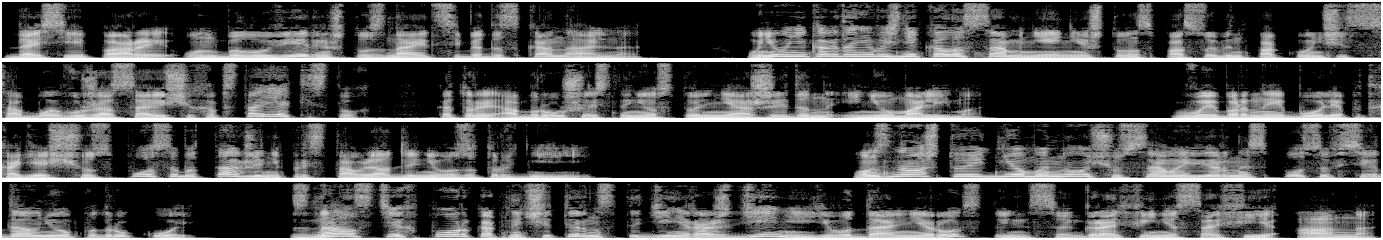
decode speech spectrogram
До сей поры он был уверен, что знает себя досконально. У него никогда не возникало сомнения, что он способен покончить с собой в ужасающих обстоятельствах, которые обрушились на него столь неожиданно и неумолимо. Выбор наиболее подходящего способа также не представлял для него затруднений. Он знал, что и днем, и ночью самый верный способ всегда у него под рукой. Знал с тех пор, как на 14-й день рождения его дальняя родственница, графиня София Анна,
